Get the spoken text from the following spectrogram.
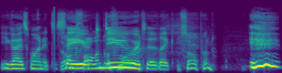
you guys wanted to Don't say or to do floor. or to like. It's open.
